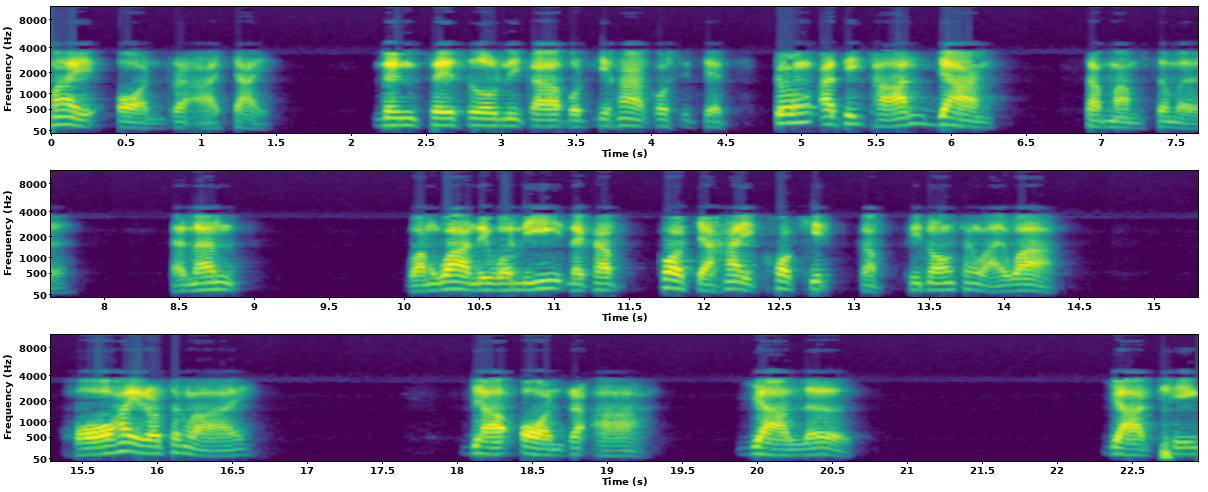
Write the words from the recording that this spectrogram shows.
ไม่อ่อนระอาใจหนึ่งเทสโลนิกาบทที่ห้าข้อสิบเจ็ด จงอธิษฐานอย่างสม่ำเสมอ ดังนั้นหวังว่าในวันนี้นะครับ ก็จะให้ข้อคิดกับพี่น้องทั้งหลายว่า ขอให้เราทั้งหลาย อย่าอ่อนระอา อย่าเลิก อย่าทิ้ง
